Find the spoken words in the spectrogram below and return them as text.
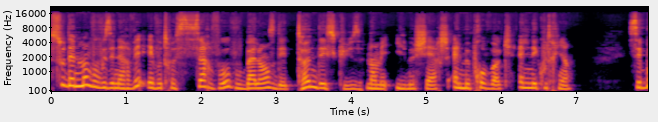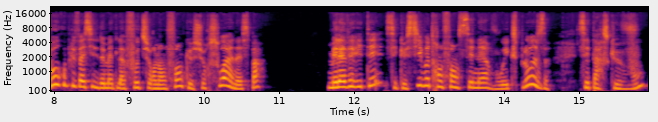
soudainement vous vous énervez et votre cerveau vous balance des tonnes d'excuses. Non mais il me cherche, elle me provoque, elle n'écoute rien. C'est beaucoup plus facile de mettre la faute sur l'enfant que sur soi, n'est-ce pas? Mais la vérité, c'est que si votre enfant s'énerve ou explose, c'est parce que vous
